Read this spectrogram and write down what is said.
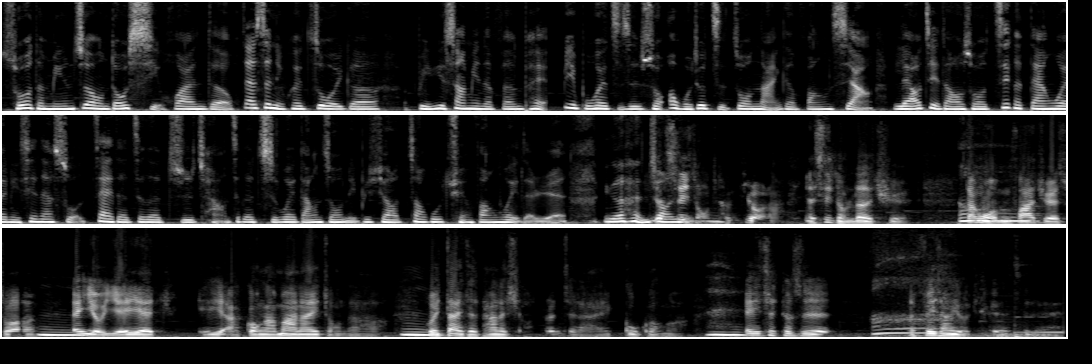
所有的民众都喜欢的，但是你会做一个比例上面的分配，并不会只是说哦，我就只做哪一个方向。了解到说这个单位你现在所在的这个职场、这个职位当中，你必须要照顾全方位的人。很也是一种成就了，也是一种乐趣。当我们发觉说，哎，有爷爷、爷爷、阿公、阿妈那一种的哈，会带着他的小孙子来故宫啊，哎，这就是非常有趣的事。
